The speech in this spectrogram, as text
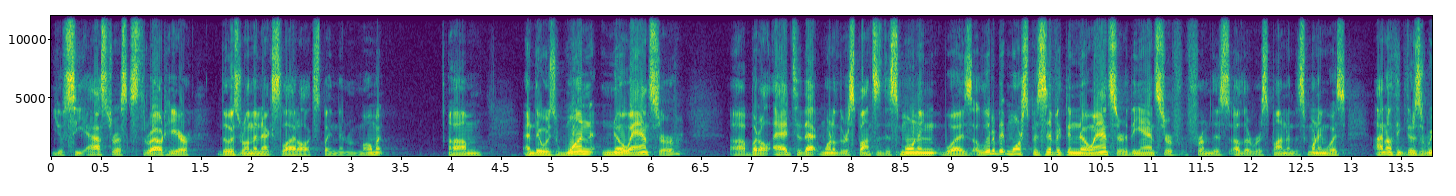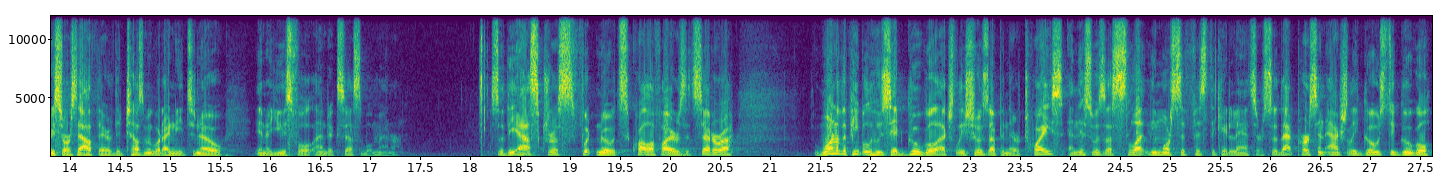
You'll see asterisks throughout here. Those are on the next slide. I'll explain them in a moment. Um, and there was one no answer, uh, but I'll add to that one of the responses this morning was a little bit more specific than no answer. The answer from this other respondent this morning was, I don't think there's a resource out there that tells me what I need to know in a useful and accessible manner. So the asterisks, footnotes, qualifiers, et cetera, one of the people who said Google actually shows up in there twice, and this was a slightly more sophisticated answer. So that person actually goes to Google,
